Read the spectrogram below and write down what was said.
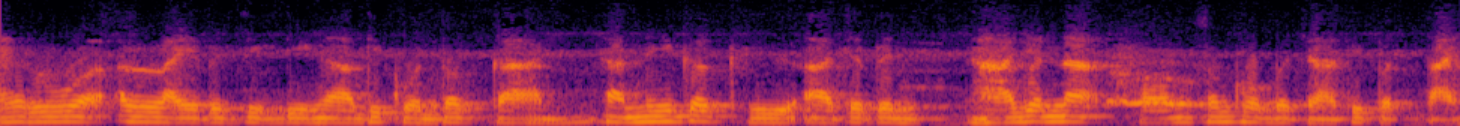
ให้รู้ว่าอะไรเป็นสิ่งดีงามที่ควรต้องการ อันนี้ก็คืออาจจะเป็นหายนะของสังคมประชาธิปไตย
